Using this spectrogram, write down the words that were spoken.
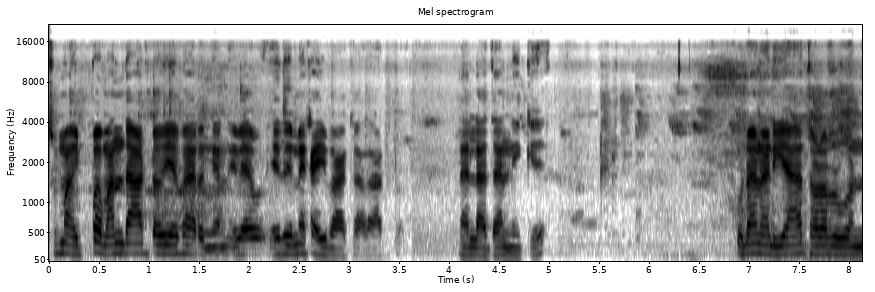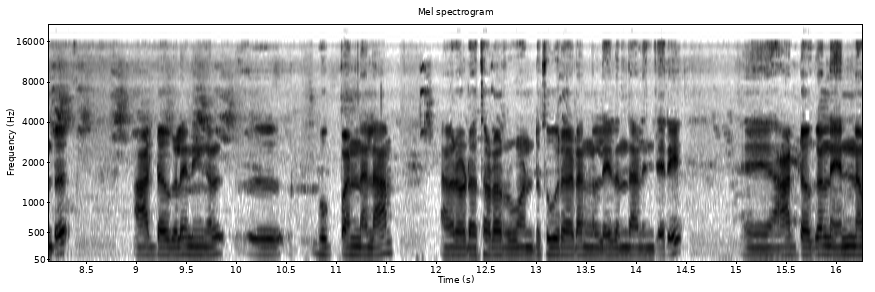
சும்மா இப்போ வந்த ஆட்டோவே பாருங்க எதுவுமே கை பார்க்காத ஆட்டோ. நல்லா தான் நிற்கு உடனடியாக தொடர்பு கொண்டு ஆட்டோக்களை நீங்கள் புக் பண்ணலாம். அவரோட தொடர்பு கொண்டு தூர இடங்கள் இருந்தாலும் சரி ஆட்டோக்கள் என்னை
